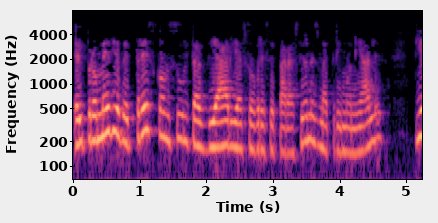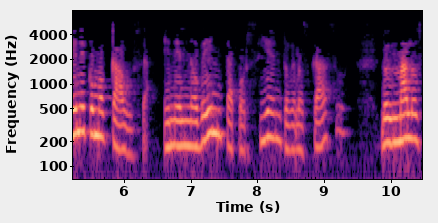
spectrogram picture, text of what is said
el promedio de tres consultas diarias sobre separaciones matrimoniales tiene como causa, en el 90% de los casos, los malos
